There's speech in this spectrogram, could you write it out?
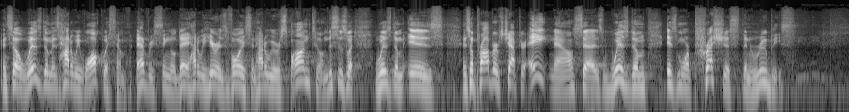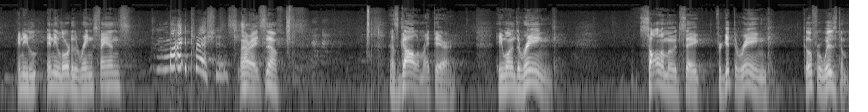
And so, wisdom is how do we walk with Him every single day? How do we hear His voice and how do we respond to Him? This is what wisdom is and so Proverbs chapter 8 now says, Wisdom is more precious than rubies. Any, any Lord of the Rings fans? My precious precious. All right, so that's Gollum right there. He wanted the ring. Solomon would say, forget the ring, go for wisdom.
